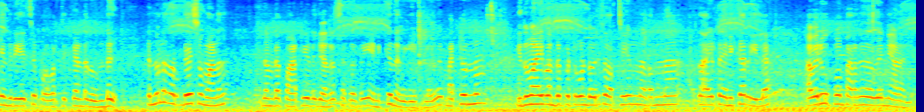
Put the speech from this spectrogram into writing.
കേന്ദ്രീകരിച്ച് പ്രവർത്തിക്കേണ്ടതുണ്ട് എന്നുള്ള നിർദ്ദേശമാണ് നമ്മുടെ പാർട്ടിയുടെ ജനറൽ സെക്രട്ടറി എനിക്ക് നൽകിയിട്ടുള്ളത്. മറ്റൊന്നും ഇതുമായി ബന്ധപ്പെട്ടുകൊണ്ട് ഒരു ചർച്ചയും നടന്നതായിട്ട് എനിക്കറിയില്ല. അവരും ഇപ്പം പറഞ്ഞത് തന്നെയാണല്ലോ.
